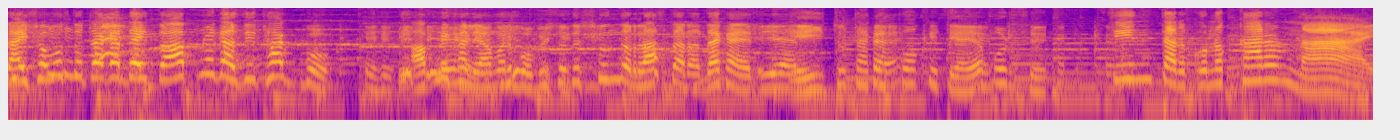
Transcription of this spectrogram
তাই সমস্ত টাকা দেয় তো আপনার কাছেই থাকব। আপনি খালি আমার ভবিষ্যতের সুন্দর রাস্তাটা দেখায় দিয়ে এই তো টাকা পকেটে আয়া পড়ছে। চিন্তার কোনো কারণ নাই।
